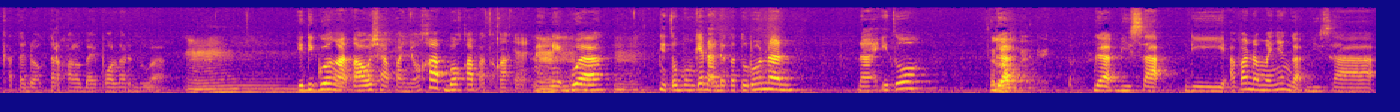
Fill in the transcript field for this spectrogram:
kata dokter kalau bipolar 2 Hmm. jadi gue nggak tahu siapa nyokap bokap atau kakek nenek Hmm. gue Hmm. itu mungkin ada keturunan nah itu nggak nggak bisa di apa namanya nggak bisa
